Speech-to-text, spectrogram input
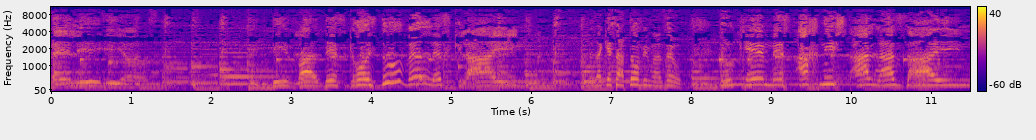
ולהיות. Die Wald ist groß, du willst klein. זה הקטע הטוב עם הזהו. Du kämest ach nicht alla sein.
